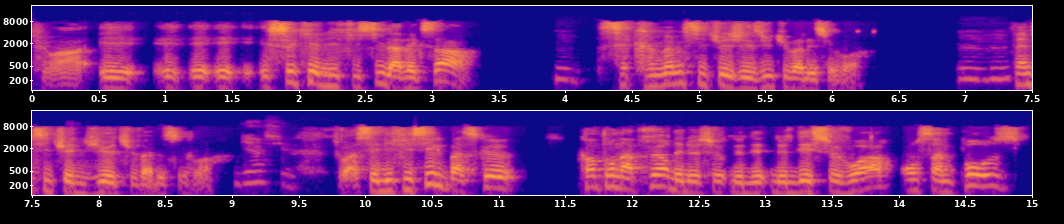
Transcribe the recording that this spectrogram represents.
Tu vois. Et, et, et, et- et ce qui est difficile avec ça, Mm. c'est que même si tu es Jésus, tu vas décevoir. Mhm. Même si tu es Dieu, tu vas décevoir. Bien sûr. Tu vois, c'est difficile parce que quand on a peur de, déce- de, de- décevoir, on s'impose,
